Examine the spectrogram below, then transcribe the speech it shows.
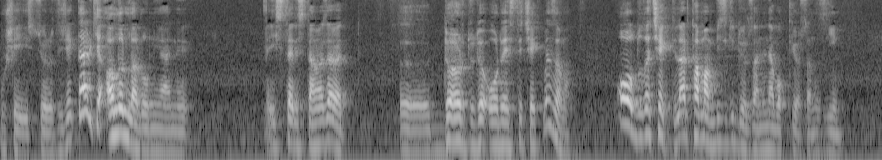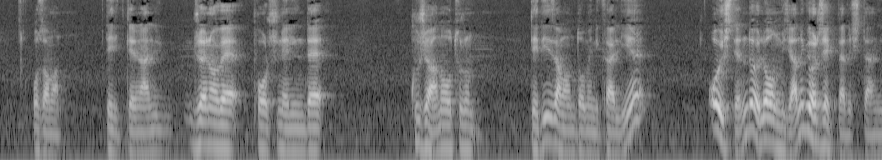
bu şeyi istiyoruz diyecekler ki alırlar onu yani. E, ister istemez evet. E, dördü de o resti çekmez ama. Oldu da çektiler tamam biz gidiyoruz hani ne bakıyorsanız yiyin. O zaman dediklerini hani Renault ve Porsche'un elinde kucağına oturun dediği zaman Domenicali'ye o işlerin de öyle olmayacağını görecekler işte hani.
